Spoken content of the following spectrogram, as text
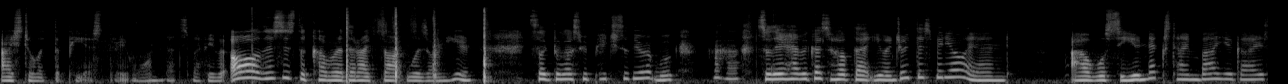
I still like the PS3 one. That's my favorite. Oh, this is the cover that I thought was on here. It's like the last few pages of the art book. So there you have it, guys. I hope that you enjoyed this video, and I will see you next time. Bye, you guys.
